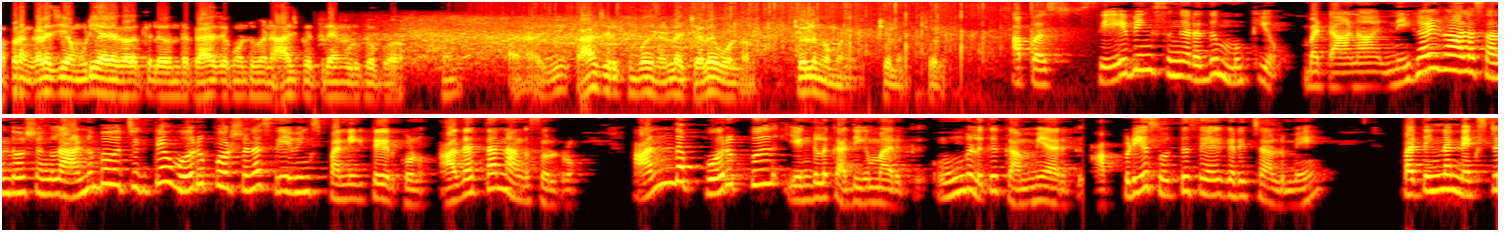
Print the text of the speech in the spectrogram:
அப்புறம் கடைசியாக முடியாத காலத்தில் வந்து காசை கொண்டு போய் ஆஸ்பத்திரியா கொடுக்க போகிறோம் காசு இருக்கும்போது நல்லா செலவு பண்ணணும். சொல்லுங்க மேடம் சொல்லுங்க சொல்லுங்க. அப்ப சேவிங்ஸ்ங்கிறது முக்கியம். பட் ஆனா நிகழ்கால சந்தோஷங்களை அனுபவிச்சுக்கிட்டே ஒரு போர்ஷனை சேவிங்ஸ் பண்ணிக்கிட்டே இருக்கணும். அதைத்தான் நாங்க சொல்றோம். அந்த பொறுப்பு எங்களுக்கு அதிகமா இருக்கு. உங்களுக்கு கம்மியா இருக்கு. அப்படியே சொத்து சேகரிச்சாலுமே பாத்தீங்கன்னா நெக்ஸ்ட்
